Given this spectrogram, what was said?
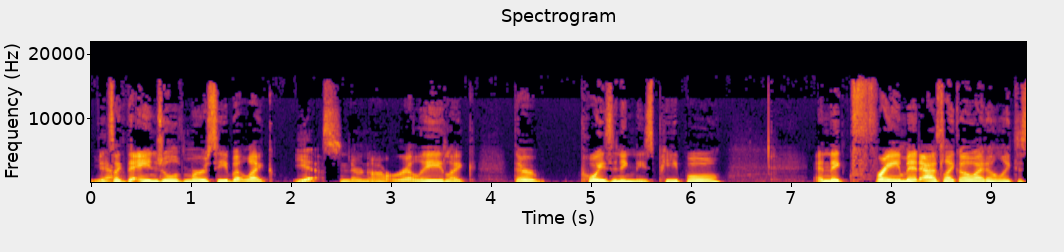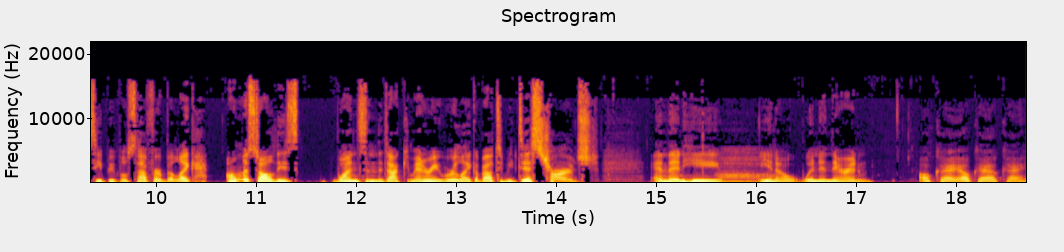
Yeah. it's like the angel of mercy, but like yes. they're not really like they're poisoning these people and they frame it as like oh i don't like to see people suffer but like almost all these ones in the documentary were like about to be discharged and then he you know went in there and Okay. Okay. Okay.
